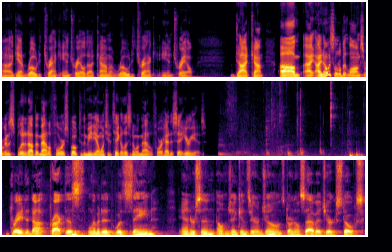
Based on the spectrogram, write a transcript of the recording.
Uh, again, roadtrackandtrail.com, roadtrackandtrail.com. Um, I, I, know it's a little bit long, so we're going to split it up. But Matt LaFleur spoke to the media. I want you to take a listen to what Matt LaFleur had to say. Here he is. Dre did not practice. Limited was Zayne Anderson, Elgton Jenkins, Aaron Jones, Darnell Savage, Eric Stokes,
